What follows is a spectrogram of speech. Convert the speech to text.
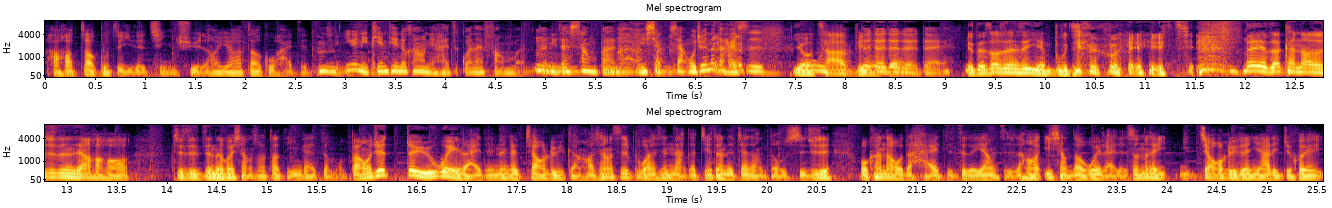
好好照顾自己的情绪，然后又要照顾孩子的情绪。嗯，因为你天天都看到你孩子关在房门，跟你在上班，你想象，我觉得那个。还是有差别，对对对对对，有的时候真的是眼不见为净，但有时候看到的时候就真的要好好，就是真的会想说到底应该怎么办。我觉得对于未来的那个焦虑感，好像是不管是哪个阶段的家长都是，就是我看到我的孩子这个样子，然后一想到未来的时候，那个焦虑跟压力就会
